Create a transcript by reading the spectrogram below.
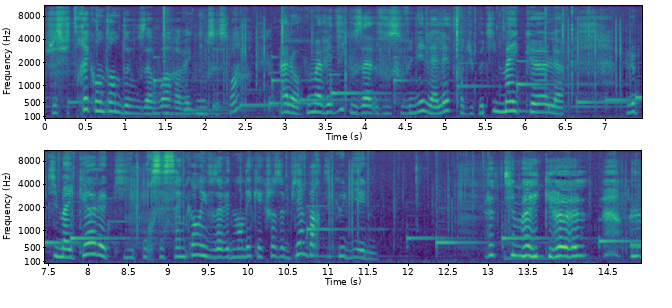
Je suis très contente de vous avoir avec nous ce soir. Alors, vous m'avez dit que vous a- vous souvenez de la lettre du petit Michael. Le petit Michael qui, pour ses 5 ans, il vous avait demandé quelque chose de bien particulier, lui. Le petit Michael. Le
